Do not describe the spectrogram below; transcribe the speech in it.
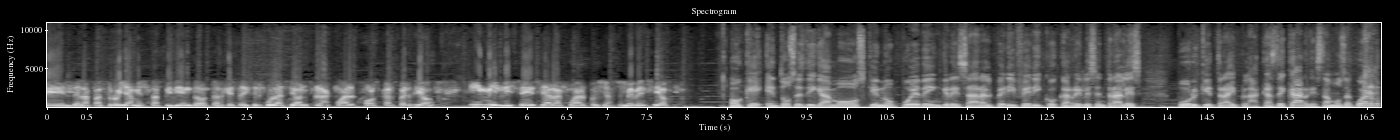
el de la patrulla me está pidiendo tarjeta de circulación, la cual Oscar perdió, y mi licencia, la cual pues ya se me venció. Ok, entonces digamos que no puede ingresar al periférico carriles centrales porque trae placas de carga, ¿estamos de acuerdo?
